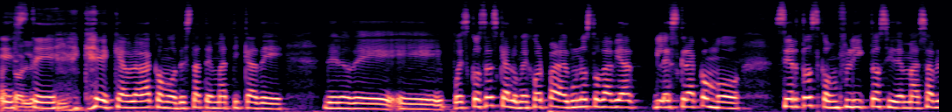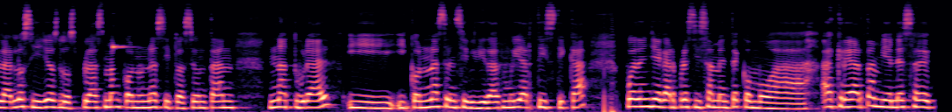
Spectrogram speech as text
este, sí. que, que, hablaba como de esta temática de, de lo de, eh, pues cosas que a lo mejor para algunos todavía les crea como ciertos conflictos y demás hablarlos y ellos los plasman con una situación tan natural y, y con una sensibilidad muy artística, pueden llegar precisamente como a, a, crear también ese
